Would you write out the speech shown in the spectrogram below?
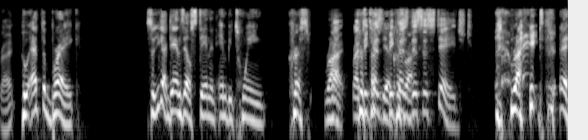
Right? who at the break. So you got Denzel standing in between Chris Rock, right. Right. Chris because yeah, because Rock. this is staged. right, Eh,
